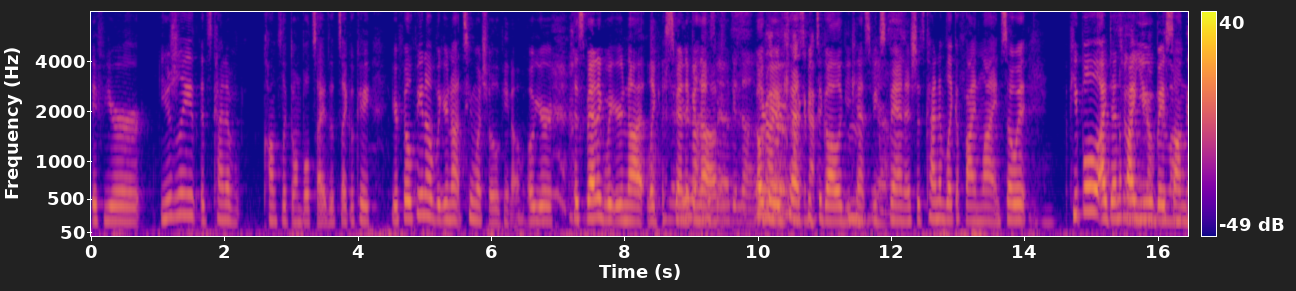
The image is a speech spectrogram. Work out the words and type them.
if you're, usually it's kind of conflict on both sides. It's like, okay, you're Filipino, but you're not too much Filipino. Oh, you're Hispanic, but you're not like Hispanic not enough. Hispanic enough. Okay, not you can't speak enough. Tagalog, you mm, can't speak yes. Spanish. It's kind of like a fine line. So it, mm-hmm. people identify like, you you based on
